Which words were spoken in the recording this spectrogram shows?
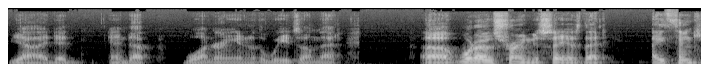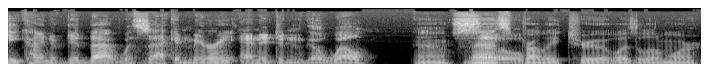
Yeah, I did end up wandering into the weeds on that. Uh, what I was trying to say is that I think he kind of did that with Zack and Miri, and it didn't go well. Oh, that's So- probably true. It was a little more.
